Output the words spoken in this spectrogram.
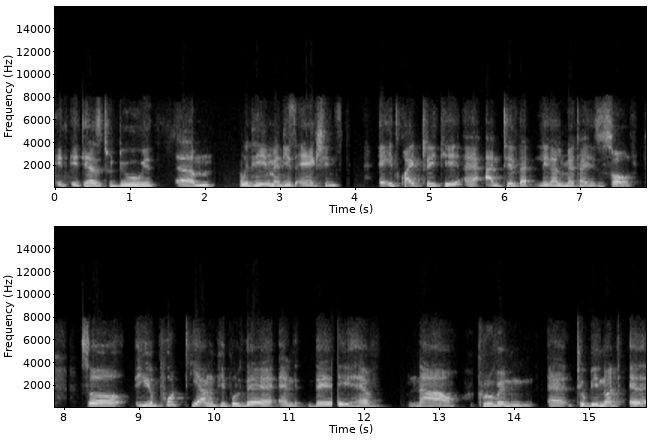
it, it has to do with um, with him and his actions, it's quite tricky uh, until that legal matter is solved. So you put young people there, and they have now proven uh, to be not uh,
